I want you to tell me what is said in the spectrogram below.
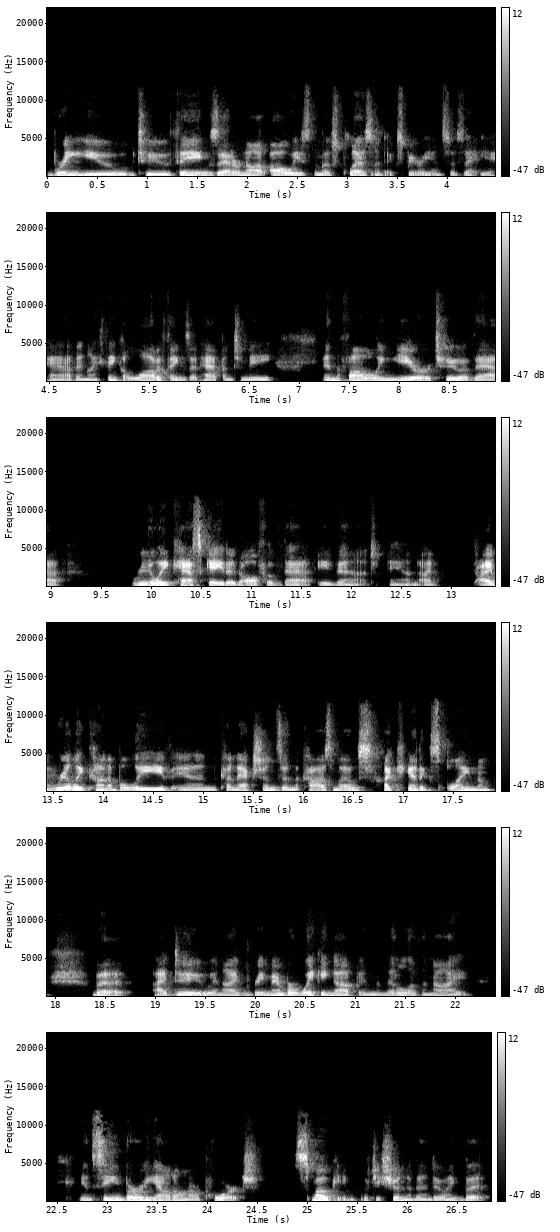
bring you to things that are not always the most pleasant experiences that you have and I think a lot of things that happened to me in the following year or two of that really cascaded off of that event. And I I really kind of believe in connections in the cosmos. I can't explain them, but I do. And I remember waking up in the middle of the night and seeing Bernie out on our porch smoking, which he shouldn't have been doing, but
